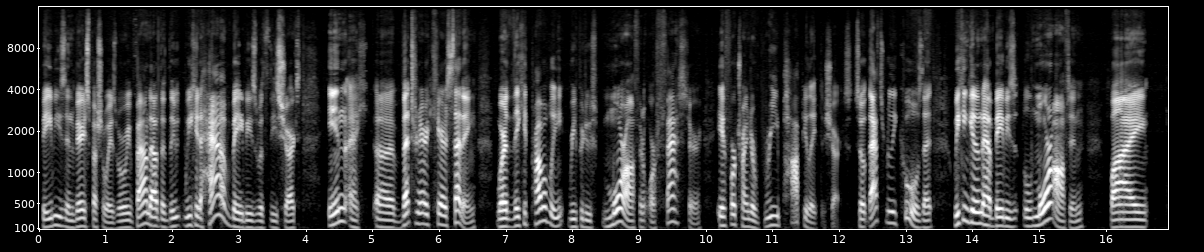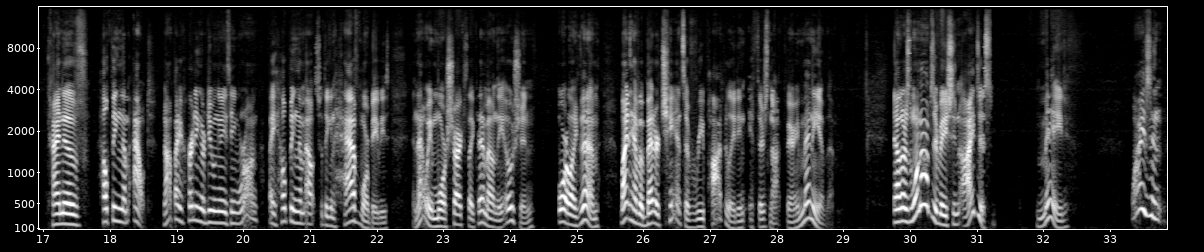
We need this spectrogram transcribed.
babies in very special ways where we found out that we could have babies with these sharks in a, a, veterinary care setting where they could probably reproduce more often or faster if we're trying to repopulate the sharks. So that's really cool is that we can get them to have babies more often by kind of helping them out, not by hurting or doing anything wrong, by helping them out so they can have more babies. And that way more sharks like them out in the ocean or like them might have a better chance of repopulating if there's not very many of them. Now there's one observation I just made. Why isn't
